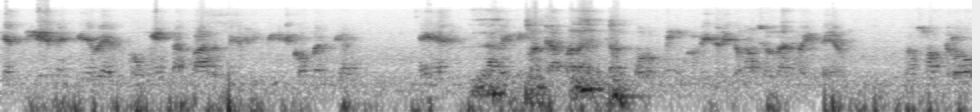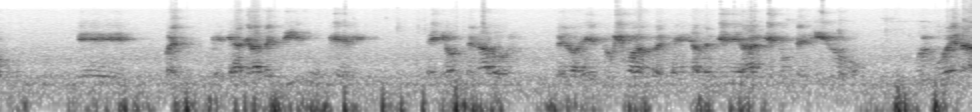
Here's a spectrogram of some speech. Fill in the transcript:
que tiene que ver con esta parte civil y comercial es la décima Cámara de Santo Domingo, Distrito Nacional, reitero. Nosotros, eh, bueno, que agradecimos que el señor senador pero ahí tuvimos la presencia del general que nos tenido muy buenas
